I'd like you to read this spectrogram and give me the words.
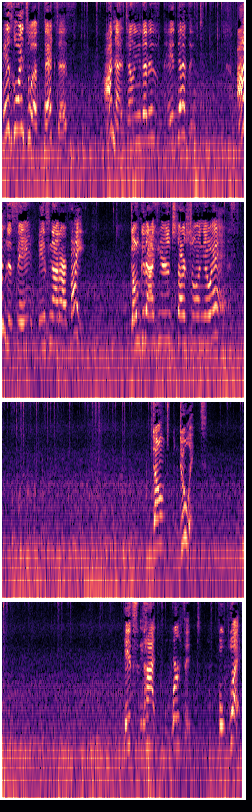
it's going to affect us. I'm not telling you that it doesn't. I'm just saying it's not our fight. Don't get out here and start showing your ass. Don't do it. It's not worth it. For what?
